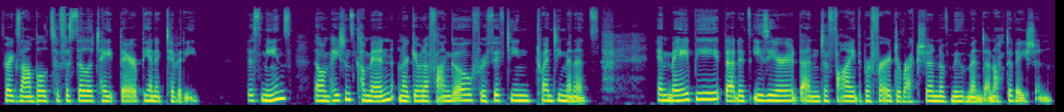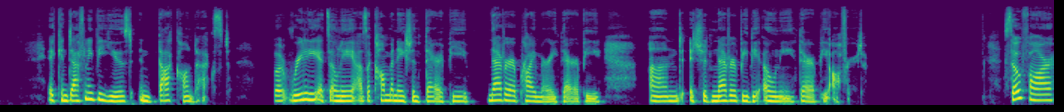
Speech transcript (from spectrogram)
for example, to facilitate therapy and activity. This means that when patients come in and are given a fango for 15, 20 minutes, it may be that it's easier then to find the preferred direction of movement and activation. It can definitely be used in that context, but really it's only as a combination therapy, never a primary therapy, and it should never be the only therapy offered. So far,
